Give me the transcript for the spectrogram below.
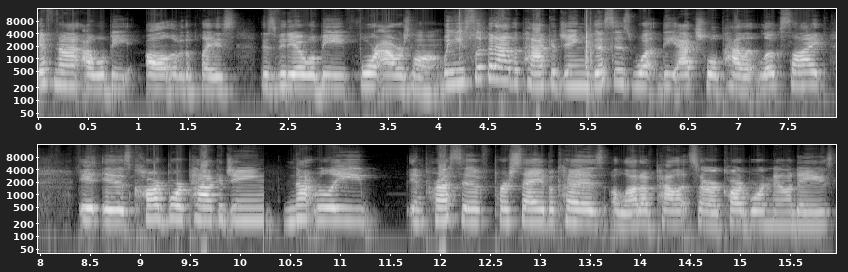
if not, I will be all over the place. This video will be four hours long. When you slip it out of the packaging, this is what the actual palette looks like. It is cardboard packaging, not really impressive per se because a lot of palettes are cardboard nowadays.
